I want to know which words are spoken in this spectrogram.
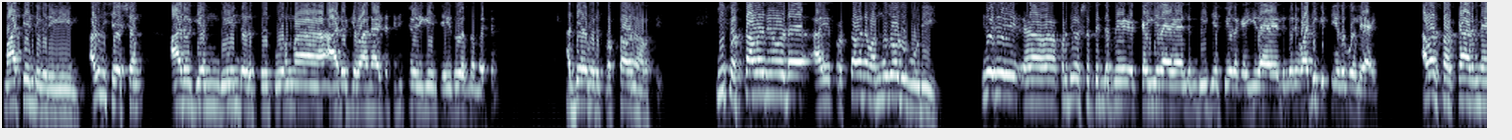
മാറ്റേണ്ടി വരികയും അതിനുശേഷം ആരോഗ്യം വീണ്ടെടുത്ത് പൂർണ ആരോഗ്യവാനായിട്ട് തിരിച്ചു വരികയും ചെയ്തു എന്നും മറ്റും അദ്ദേഹം ഒരു പ്രസ്താവന നടത്തി. ഈ പ്രസ്താവനയോട് ഈ പ്രസ്താവന വന്നതോടുകൂടി ഇതൊരു പ്രതിപക്ഷത്തിന്റെ കയ്യിലായാലും ബി ജെ പിയുടെ കയ്യിലായാലും ഒരു വടി കിട്ടിയതുപോലെയായി. അവർ സർക്കാരിനെ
